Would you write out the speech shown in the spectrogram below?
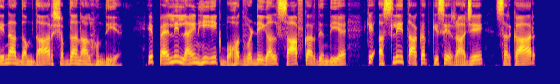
ਇਹਨਾਂ ਦਮਦਾਰ ਸ਼ਬਦਾਂ ਨਾਲ ਹੁੰਦੀ ਹੈ। ਇਹ ਪਹਿਲੀ ਲਾਈਨ ਹੀ ਇੱਕ ਬਹੁਤ ਵੱਡੀ ਗੱਲ ਸਾਫ਼ ਕਰ ਦਿੰਦੀ ਹੈ ਕਿ ਅਸਲੀ ਤਾਕਤ ਕਿਸੇ ਰਾਜੇ, ਸਰਕਾਰ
